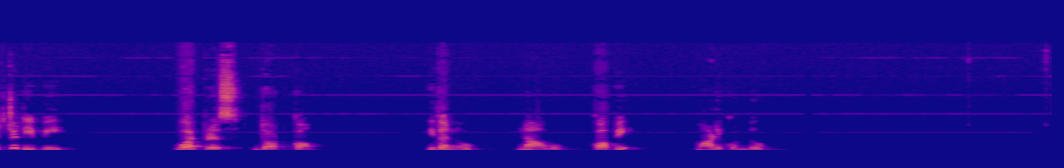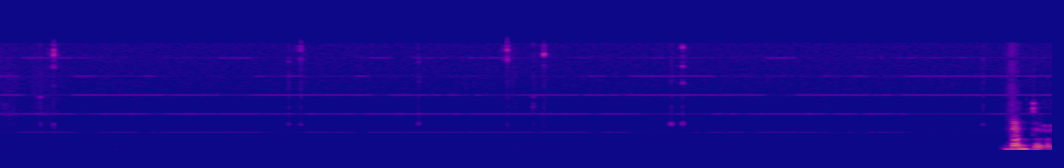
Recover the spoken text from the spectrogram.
H T P WordPress dot com. ಇದನ್ನು ನಾವು ಕಾಪಿ ಮಾಡಿಕೊಂಡು ನಂತರ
